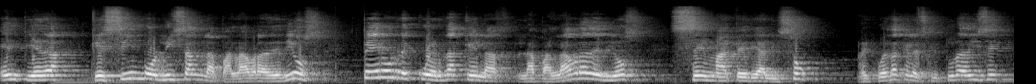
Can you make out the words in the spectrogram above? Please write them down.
en piedra que simbolizan la palabra de Dios. Pero recuerda que la, la palabra de Dios se materializó. Recuerda que la escritura dice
